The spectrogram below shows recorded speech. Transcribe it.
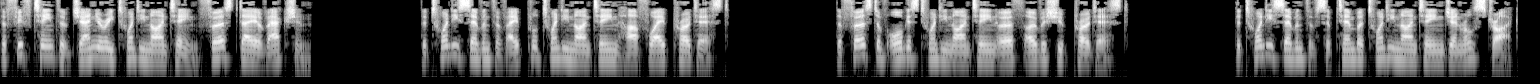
The 15th of January 2019 First Day of Action. The 27th of April 2019 Halfway Protest. The 1st of August 2019 Earth Overshoot Protest. The 27th of September 2019 General Strike.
